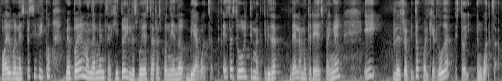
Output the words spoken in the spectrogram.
o algo en específico, me pueden mandar mensajito y les voy a estar respondiendo vía WhatsApp. Esta es su última actividad de la materia de español y les repito, cualquier duda, estoy en WhatsApp.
